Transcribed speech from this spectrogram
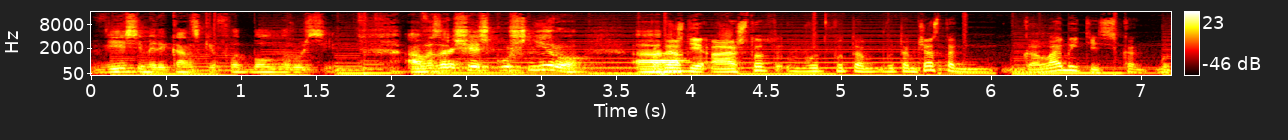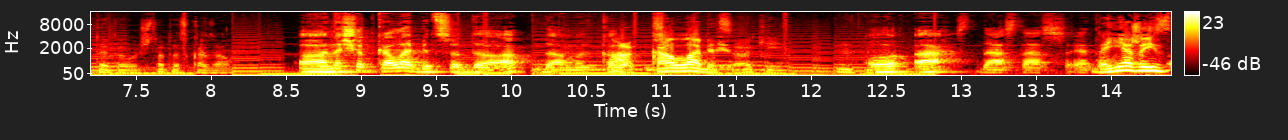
весь американский футбол на Руси. А возвращаясь к Кушниру... А, Подожди, а, а что вот вы там, вы там часто галабитесь, как вот это вот что ты сказал? А, насчет коллабиться, да, да, мы коллабиться. А, коллабиться, окей. О, а, да, Стас. Это да я же из...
